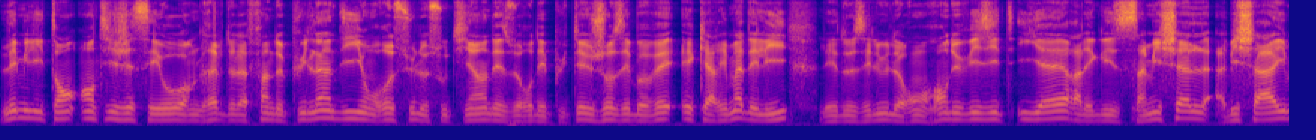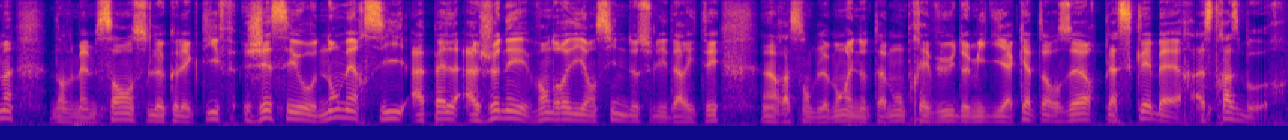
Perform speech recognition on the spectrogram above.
Les militants anti-GCO en grève de la faim depuis lundi ont reçu le soutien des eurodéputés José Bové et Karima Deli. Les deux élus leur ont rendu visite hier à l'église Saint-Michel à Bischheim. Dans le même sens, le collectif GCO Non Merci appelle à jeûner vendredi en signe de solidarité. Un rassemblement est notamment prévu de midi à 14h place Kléber à Strasbourg.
